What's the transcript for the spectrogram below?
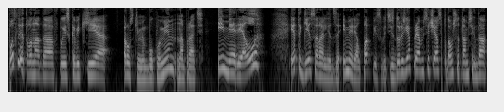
После этого надо в поисковике русскими буквами набрать «Имерел», это Гея Саралидзе. Эмерел, подписывайтесь, друзья, прямо сейчас, потому что там всегда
